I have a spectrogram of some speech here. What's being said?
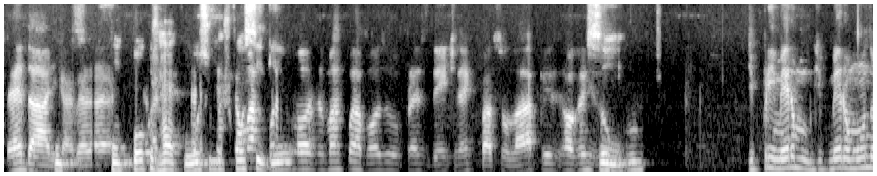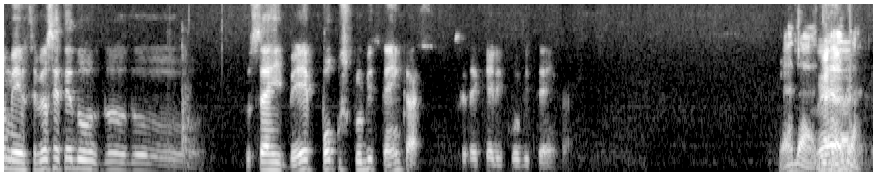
Verdade, cara. Com, com poucos recursos, mas conseguiu. Marco Barbosa, Marco Barbosa, o presidente, né, que passou lá, organizou Sim. um clube de primeiro, de primeiro mundo mesmo. Você viu o CT do, do, do, do CRB, poucos clubes têm, cara. CT daquele clube tem, cara. Verdade, verdade. verdade.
